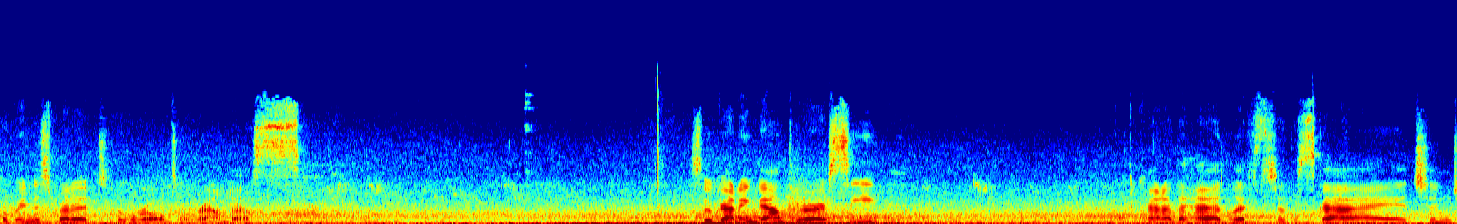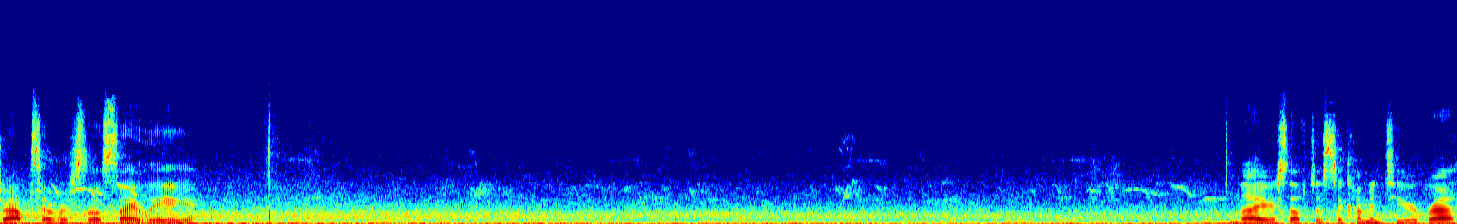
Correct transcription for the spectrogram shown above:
hoping to spread it to the world around us. So, grounding down through our seat crown of the head lifts to the sky, chin drops ever so slightly. Allow yourself just to come into your breath.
